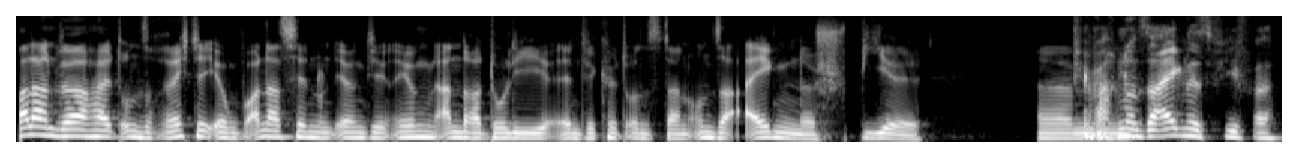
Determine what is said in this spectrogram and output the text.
ballern wir halt unsere Rechte irgendwo anders hin und irgend, irgendein anderer Dulli entwickelt uns dann unser eigenes Spiel. Ähm, Wir machen unser eigenes FIFA.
